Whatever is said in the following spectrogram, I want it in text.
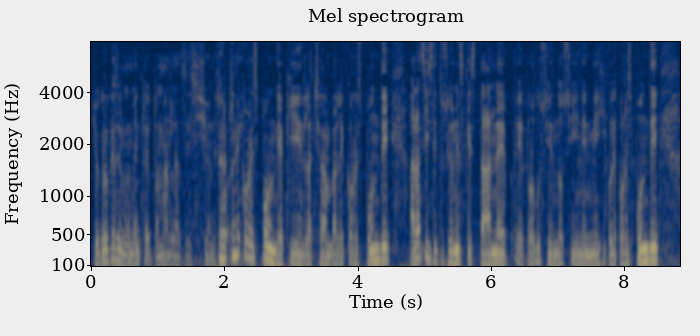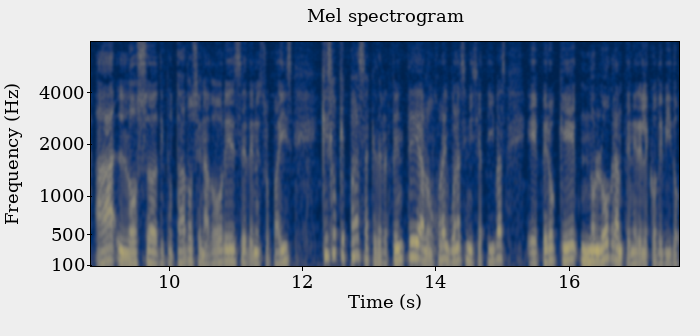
Yo creo que es el momento de tomar las decisiones. Pero ¿a quién le corresponde aquí en la chamba? ¿Le corresponde a las instituciones que están eh, eh, produciendo cine en México? ¿Le corresponde a los eh, diputados, senadores eh, de nuestro país? ¿Qué es lo que pasa? Que de repente a lo mejor hay buenas iniciativas, eh, pero que no logran tener el eco debido.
